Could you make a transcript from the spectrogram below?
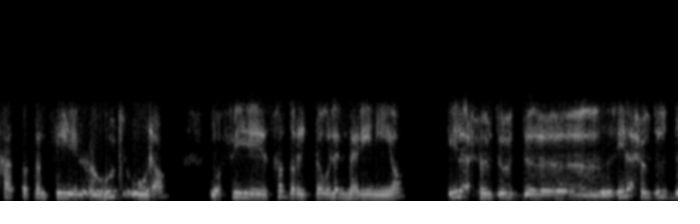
خاصة في العهود الأولى وفي صدر الدولة المارينية. إلى حدود إلى حدود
